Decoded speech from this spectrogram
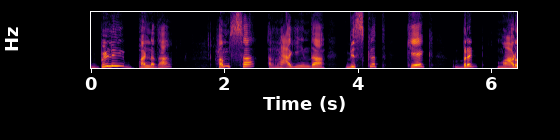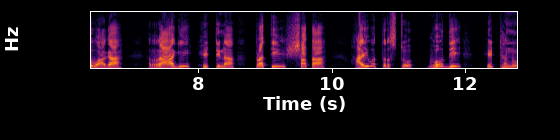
ಬಿಳಿ ಬಣ್ಣದ ಹಂಸ ರಾಗಿಯಿಂದ ಬಿಸ್ಕತ್, ಕೇಕ್, ಬ್ರೆಡ್ ಮಾಡುವಾಗ ರಾಗಿ ಹಿಟ್ಟಿನ ಪ್ರತಿ ಶತ ಐವತ್ತರಷ್ಟು ಗೋಧಿ ಹಿಟ್ಟನ್ನು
